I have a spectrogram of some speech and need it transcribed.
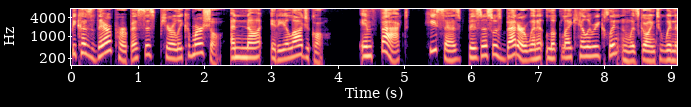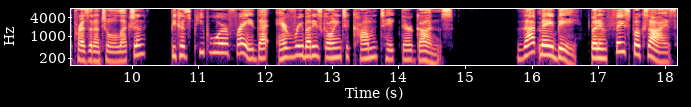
because their purpose is purely commercial and not ideological. In fact, he says business was better when it looked like Hillary Clinton was going to win the presidential election because people were afraid that everybody's going to come take their guns. That may be, but in Facebook's eyes,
